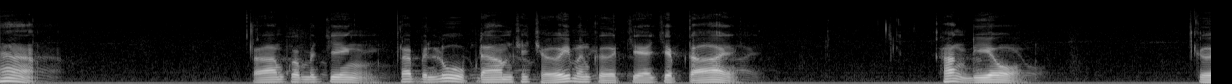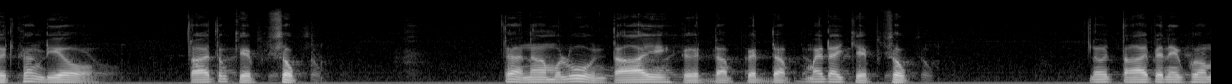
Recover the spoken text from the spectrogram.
ห้าตามความเป็นจริง ถ้าเป็นรูปนามเฉยๆมันเกิดแก่เจ็บตายข้างเดียว เกิดข้างเดียว ตายต้องเก็บศพถ้านามมารูปตายเกิดดับเกิดดับไม่ได้เก็บศพ เราตายไปในความ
